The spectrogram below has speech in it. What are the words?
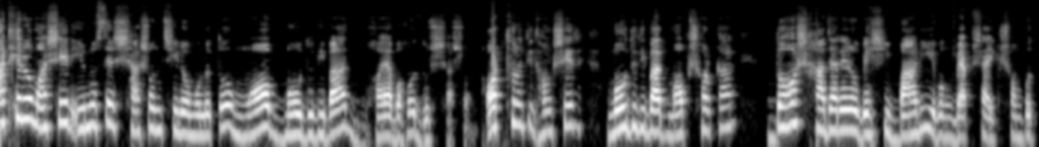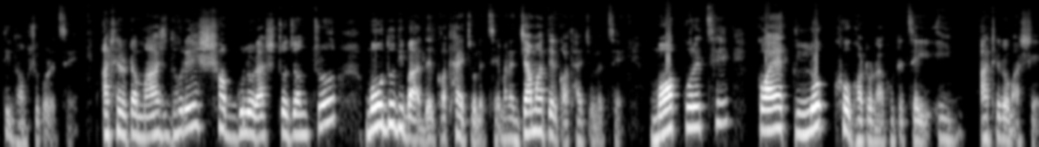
আঠেরো মাসের ইউনুসের শাসন ছিল মূলত মব মৌদুদিবাদ, ভয়াবহ দুঃশাসন। অর্থনীতি ধ্বংসের মৌদুদিবাদ মব সরকার দশ হাজারেরও বেশি বাড়ি এবং ব্যবসায়িক সম্পত্তি ধ্বংস করেছে। আঠেরোটা মাস ধরে সবগুলো রাষ্ট্রযন্ত্র মৌদুদিবাদের কথায় চলেছে মানে জামাতের কথায় চলেছে। মব করেছে, কয়েক লক্ষ ঘটনা ঘটেছে এই- আঠেরো মাসে।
